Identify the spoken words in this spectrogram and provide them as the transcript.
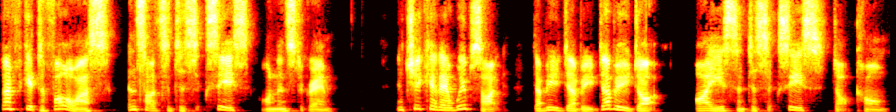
Don't forget to follow us, Insights into Success, on Instagram, and check out our website, www.isintosuccess.com.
